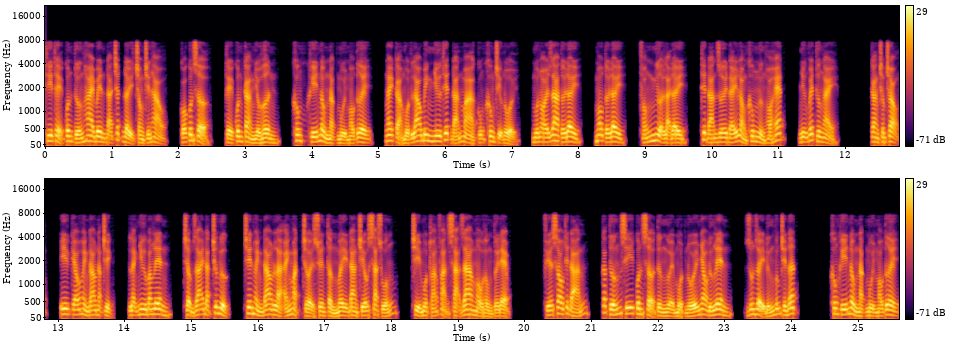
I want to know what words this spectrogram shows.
thi thể quân tướng hai bên đã chất đầy trong chiến hào, có quân sở, tề quân càng nhiều hơn, không khí nồng nặc mùi máu tươi, ngay cả một lao binh như thiết đán mà cũng không chịu nổi muốn nói ra tới đây, mau tới đây, phóng ngựa lại đây, thiết đán dưới đáy lòng không ngừng hò hét, những vết thương này càng trầm trọng, y kéo hành đao nặng trịch, lạnh như băng lên, chậm rãi đặt trước ngực, trên hoành đao là ánh mặt trời xuyên tầng mây đang chiếu xa xuống, chỉ một thoáng phản xạ ra màu hồng tươi đẹp. Phía sau thiết đán, các tướng sĩ quân sở từng người một nối nhau đứng lên, run rẩy đứng vững trên đất. Không khí nồng nặc mùi máu tươi,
